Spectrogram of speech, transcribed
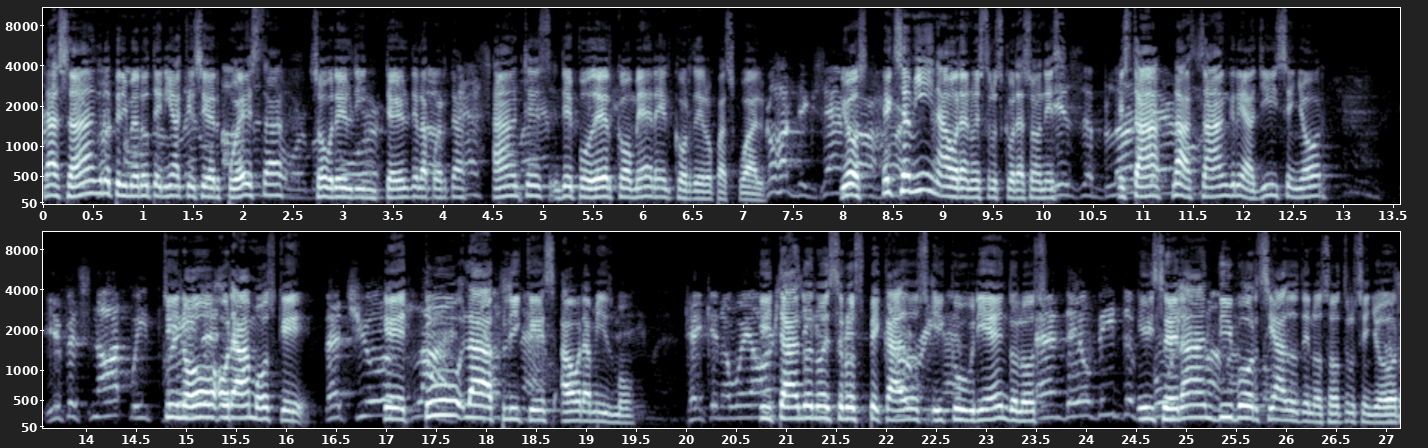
La sangre primero tenía que ser puesta sobre el dintel de la puerta antes de poder comer el cordero pascual. Dios, examina ahora nuestros corazones. ¿Está la sangre allí, Señor? Si no, oramos que, que tú la apliques ahora mismo quitando nuestros pecados y cubriéndolos, y serán divorciados de nosotros, Señor,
